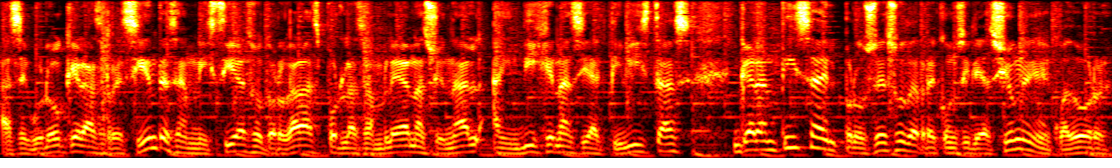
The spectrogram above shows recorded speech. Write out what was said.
aseguró que las recientes amnistías otorgadas por la Asamblea Nacional a indígenas y activistas garantiza el proceso de reconciliación en Ecuador.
